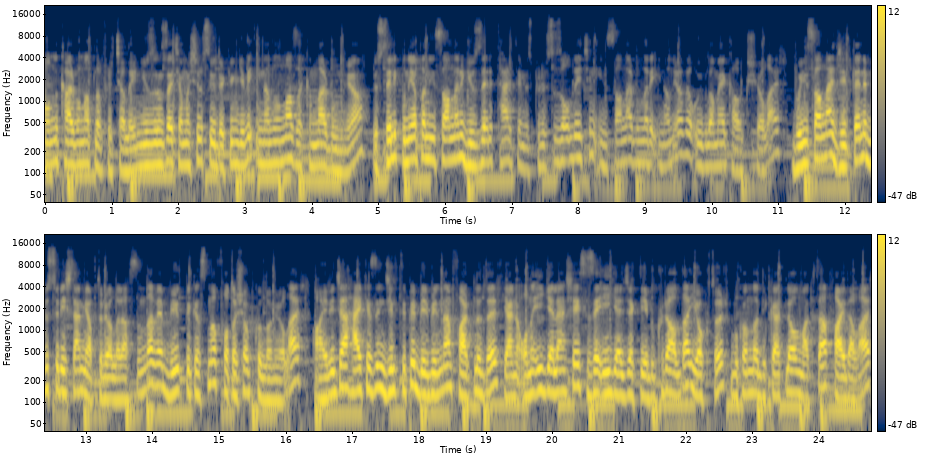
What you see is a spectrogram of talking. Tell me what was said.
limonlu karbonatla fırçalayın, yüzünüze çamaşır suyu dökün gibi inanılmaz akımlar bulunuyor. Üstelik bunu yapan insanların yüzleri tertemiz, pürüzsüz olduğu için insanlar bunlara inanıyor ve uygulamaya kalkışıyorlar. Bu insanlar ciltlerine bir sürü işlem yaptırıyorlar aslında ve büyük bir kısmı Photoshop kullanıyorlar. Ayrıca herkesin cilt tipi birbirinden farklıdır. Yani ona iyi gelen şey size iyi gelecek diye bir kural da yoktur. Bu konuda dikkatli olmakta fayda var.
